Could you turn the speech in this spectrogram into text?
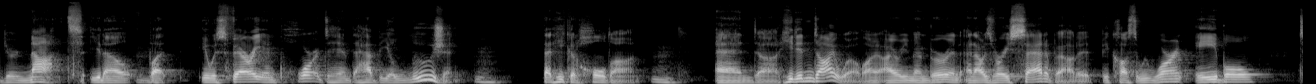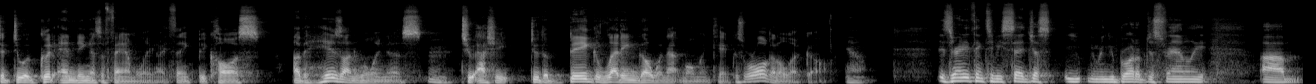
you're not, you know, mm-hmm. but it was very important to him to have the illusion mm. that he could hold on. Mm. And uh, he didn't die well, I, I remember. And, and I was very sad about it because we weren't able to do a good ending as a family, I think, because of his unwillingness to actually do the big letting go when that moment came, because we're all going to let go. Yeah. Is there anything to be said? Just you, when you brought up just family, um,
